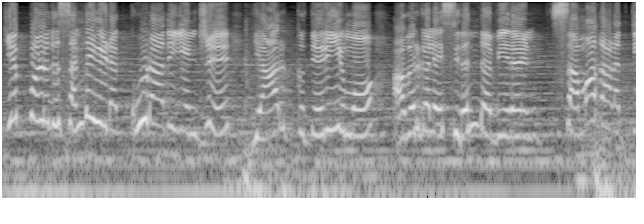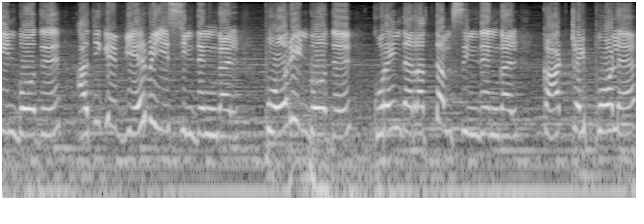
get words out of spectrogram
எப்பொழுது சண்டையிடக் கூடாது என்று யாருக்கு தெரியுமோ அவர்களே சிறந்த வீரன். சமாதானத்தின் போது அதிக வியர்வையை சிந்துங்கள் போரின் போது குறைந்த ரத்தம் சிந்துங்கள் காற்றைப் போல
